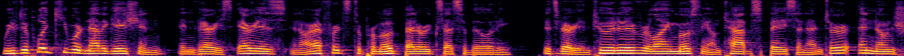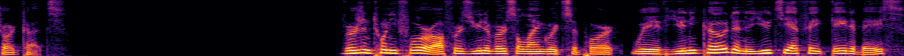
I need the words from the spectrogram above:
We've deployed keyboard navigation in various areas in our efforts to promote better accessibility. It's very intuitive, relying mostly on tab space and enter and known shortcuts. Version 24 offers universal language support with Unicode and a UTF-8 database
